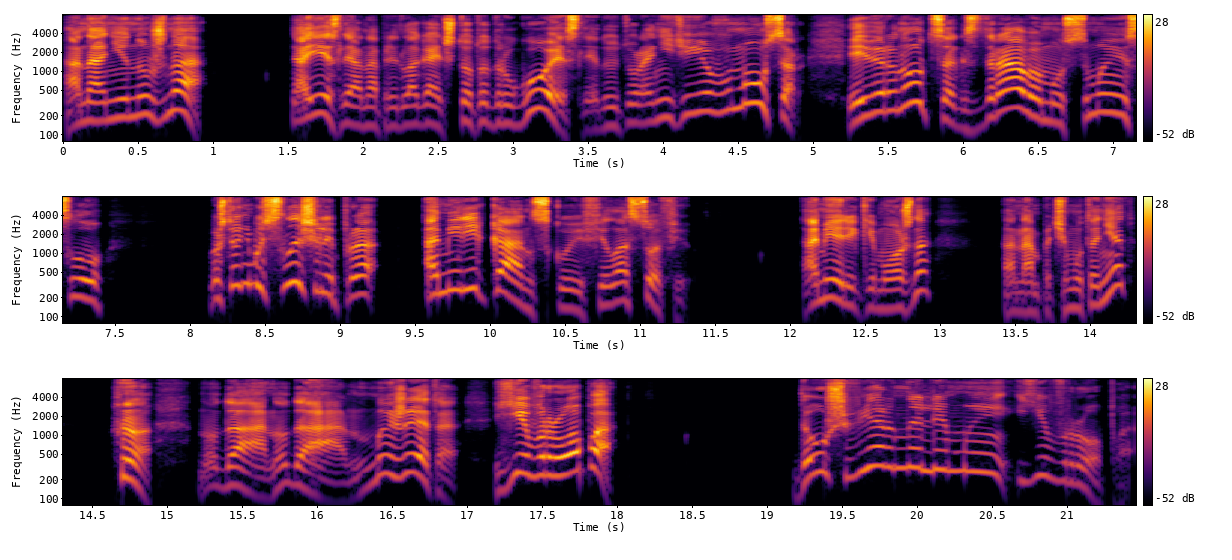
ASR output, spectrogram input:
она не нужна. А если она предлагает что-то другое, следует уронить ее в мусор и вернуться к здравому смыслу. Вы что-нибудь слышали про американскую философию? Америке можно, а нам почему-то нет? Ха, ну да, ну да, мы же это, Европа! Да уж верно ли мы Европа?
